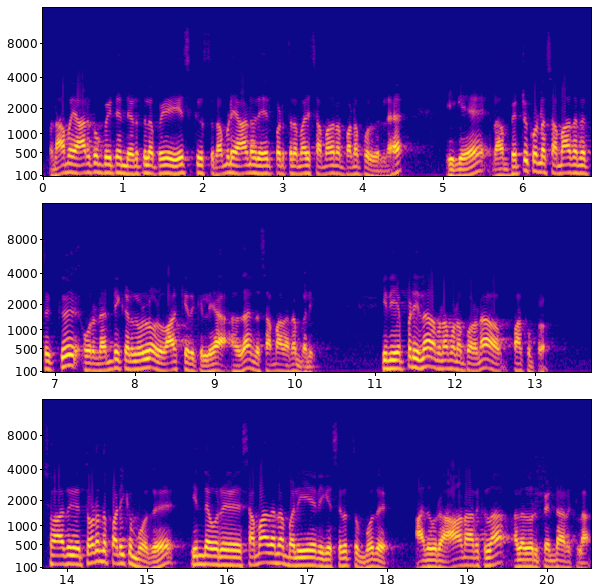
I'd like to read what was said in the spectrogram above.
இப்போ நாம் யாருக்கும் போயிட்டு இந்த இடத்துல போய் இயேசு கிறிஸ்து நம்முடைய ஆண்டவர் ஏற்படுத்துகிற மாதிரி சமாதானம் பண்ண போகிறதில்ல இங்கே நாம் பெற்றுக்கொண்ட சமாதானத்துக்கு ஒரு நன்றி கடலுள்ள ஒரு வாழ்க்கை இருக்கு இல்லையா? அதுதான் இந்த சமாதான பலி. இது எப்படிலாம் நம்ம என்ன பண்ண போகிறோம்னா பார்க்க போகிறோம் ஸோ அது தொடர்ந்து படிக்கும்போது இந்த ஒரு சமாதான பலியை நீங்கள் செலுத்தும் போது அது ஒரு ஆணாக இருக்கலாம் அல்லது ஒரு பெண்ணாக இருக்கலாம்.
